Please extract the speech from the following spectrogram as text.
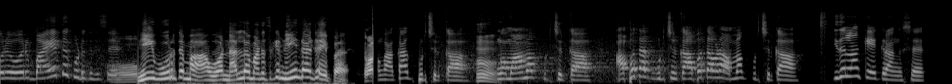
ஒரு ஒரு பயத்தை கொடுக்குது சார் நீ ஊர்த்தமா உன் நல்ல மனசுக்கு நீ தான் ஜெயிப்ப. உங்க அக்காக்கு பிடிச்சிருக்கா. உங்க மாமாக்கு பிடிச்சிருக்கா? அப்பதாக்கு பிடிச்சிருக்கா? அப்பதாவோட அம்மாக்கு பிடிச்சிருக்கா? இதெல்லாம் கேக்குறாங்க சார்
